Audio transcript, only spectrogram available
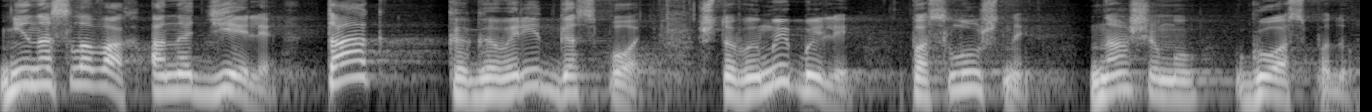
Не на словах, а на деле. Так, как говорит Господь, чтобы мы были послушны нашему Господу.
